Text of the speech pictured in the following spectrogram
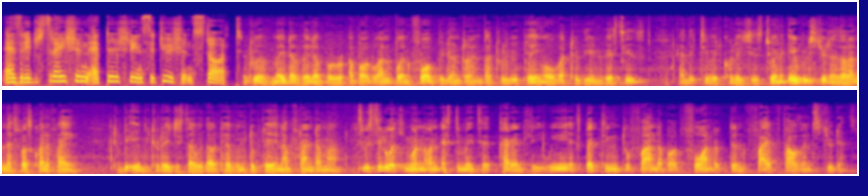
as registration at tertiary institutions start. We have made available about 1.4 billion rand that will be paying over to the universities and the TVET colleges to enable students that are NSFAS qualifying to be able to register without having to pay an upfront amount. So we're still working on, on estimates uh, currently. We're expecting to fund about 405,000 students.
